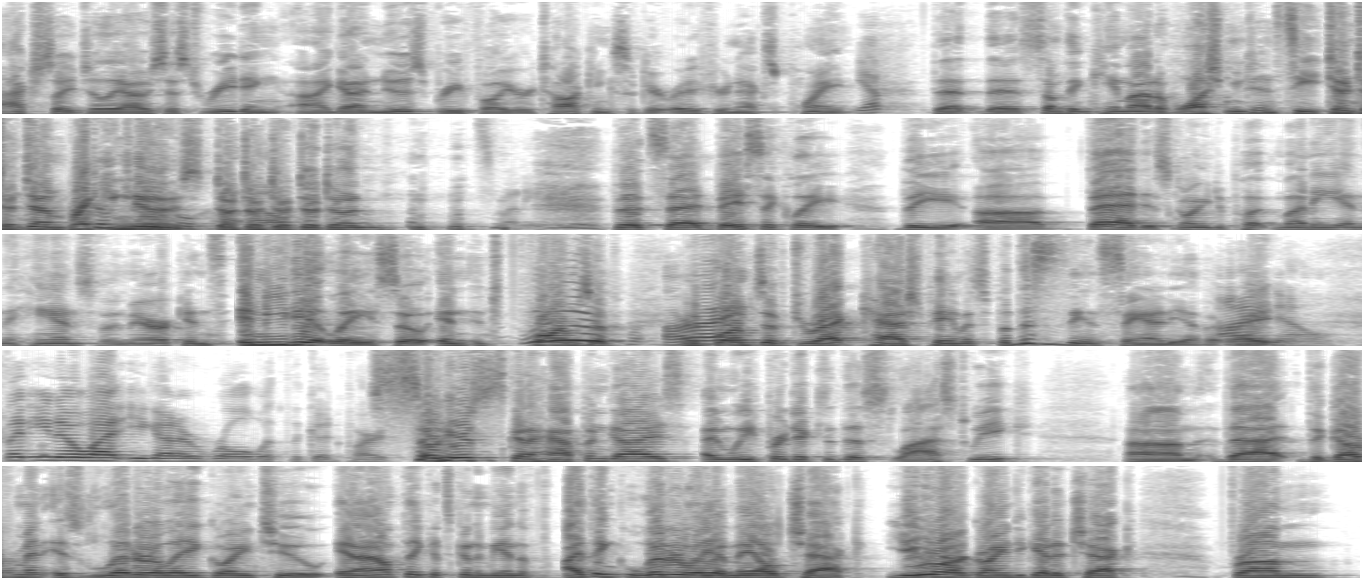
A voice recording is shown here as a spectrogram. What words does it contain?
Actually, Julie, I was just reading. I got a news brief while you were talking, so get ready for your next point. Yep. That, that something came out of Washington D.C. Dun dun dun! Breaking news. Dun dun dun dun dun. That's funny. that said, basically, the uh, Fed is going to put money in the hands of Americans immediately. So in, in forms Woo! of All in right. forms of direct cash payments. But this is the insanity of it, right? I know. But you know what? You got to roll with the good parts. So here's what's going to happen, guys, and we predicted this last week. Um, that the government is literally going to, and I don't think it's going to be in the, I think literally a mail check. You are going to get a check from,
